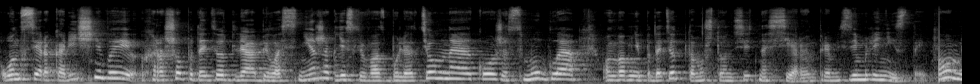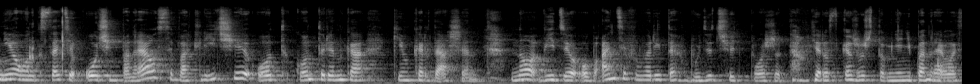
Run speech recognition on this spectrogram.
Он серо-коричневый. Хорошо подойдет для белоснежек. Если у вас более темная кожа, смуглая, он вам не подойдет, потому что он действительно серый. Он прям землянистый. Но мне он, кстати, очень понравился, в отличие от контуринга Ким Кардашьян. Но видео об антифаворитах будет чуть позже позже. Там я расскажу, что мне не понравилось.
